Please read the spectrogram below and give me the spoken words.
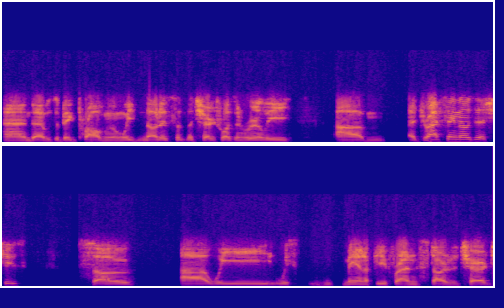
and that was a big problem. And we noticed that the church wasn't really um, addressing those issues. So uh, we we me and a few friends started a church,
